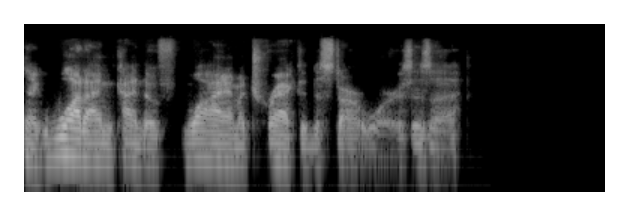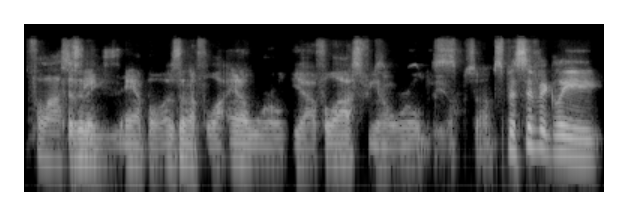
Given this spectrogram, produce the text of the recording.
like what I'm kind of why I'm attracted to Star Wars as a philosophy as an example, as in a philo- in a world, yeah, philosophy and a worldview. So specifically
